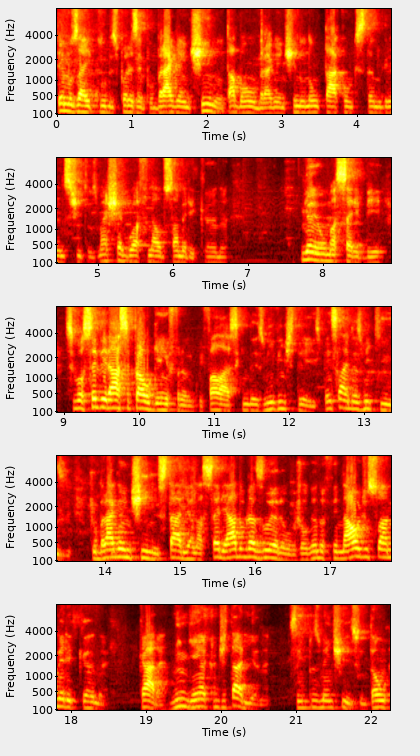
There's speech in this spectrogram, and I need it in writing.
Temos aí clubes, por exemplo, o Bragantino, tá bom, o Bragantino não está conquistando grandes títulos, mas chegou à final do Sul-Americana, ganhou uma Série B. Se você virasse para alguém, Franco, e falasse que em 2023, pensa lá em 2015, que o Bragantino estaria na Série A do Brasileirão, jogando final de Sul-Americana, cara, ninguém acreditaria, né? Simplesmente isso. Então,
